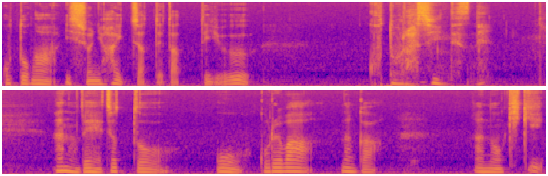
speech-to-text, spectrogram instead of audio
音が一緒に入っちゃってたっていうことらしいんですね。なのでちょっとおこれはなんかあの聞き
